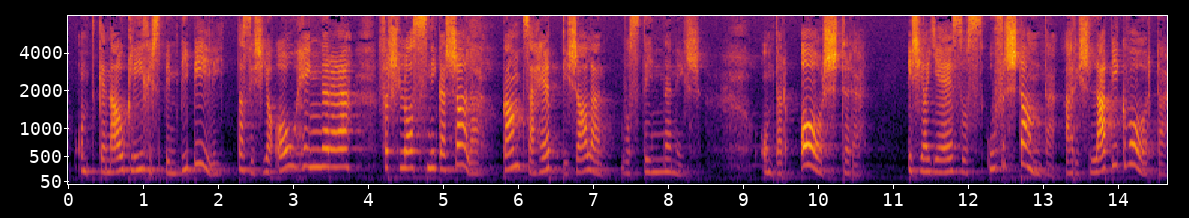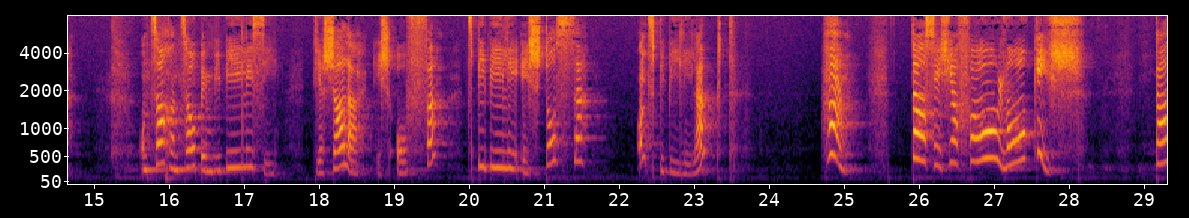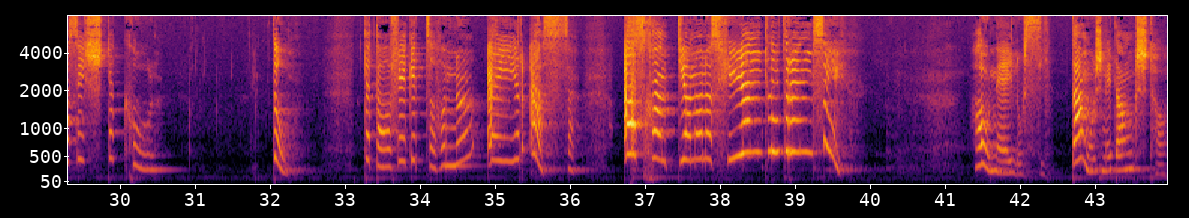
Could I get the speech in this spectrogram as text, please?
Und genau gleich ist es beim Bibeli. Das ist ja auch hinter einer verschlossenen Schale. Ganz eine harte Schale, was drinnen ist. Und der Ostern ist ja Jesus auferstanden. Er ist lebendig geworden. Und so kann es auch beim Bibeli sein. Die Schale ist offen, das Bibeli ist draussen und das Bibeli lebt. Hm, das ist ja voll logisch. Das ist der cool. Du, dann darf ich jetzt aber nicht Eier essen. Es könnte ja noch ein Hühnchen drin sein. Oh nein, Lucy, da musst du nicht Angst haben.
